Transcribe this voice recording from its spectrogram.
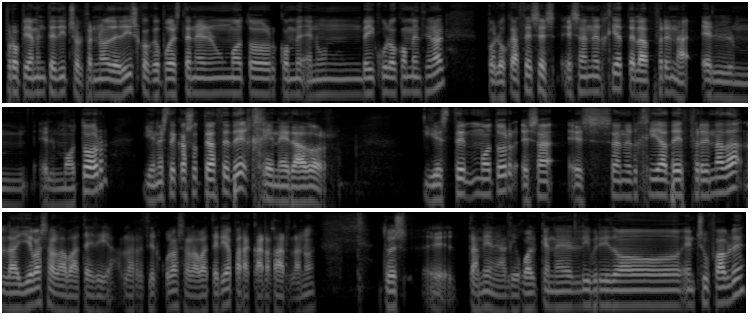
propiamente dicho, el freno de disco que puedes tener en un motor, en un vehículo convencional, pues lo que haces es esa energía te la frena el, motor y en este caso te hace de generador. Y este motor, esa, esa energía de frenada la llevas a la batería, la recirculas a la batería para cargarla, ¿no? Entonces, eh, también, al igual que en el híbrido enchufable,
